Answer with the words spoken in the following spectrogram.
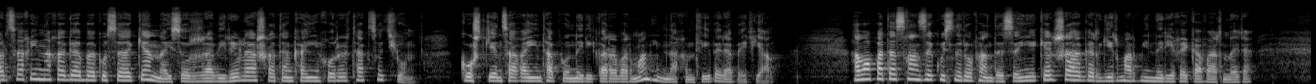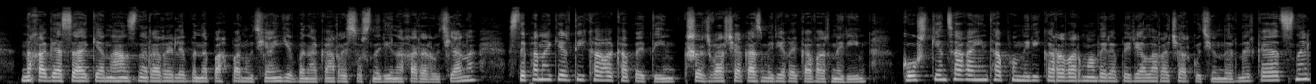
Արցախի նախագահ Բակո Սահակյանն այսօր հրավիրել է աշխատանքային խորհրդակցություն կոշտ կենցաղային թափոնների կառավարման հիմնախնդրի վերաբերյալ։ Համապատասխան զեկույցներով հանդես են եկել շահագրգիռ մարմինների ղեկավարները։ Նախագահ Սահակյանը հանձնարարել է բնապահպանության եւ բնական ռեսուրսների նախարարությանը, Ստեփանակերտի քաղաքապետին, շրջվարչակազմերի ղեկավարներին, կոշտ կենցաղային թափոնների կառավարման վերաբերյալ առաջարկություններ ներկայացնել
